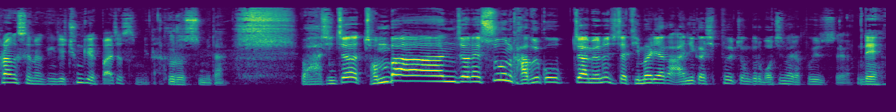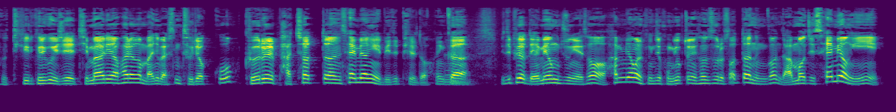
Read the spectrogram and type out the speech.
프랑스는 굉장히 충격에 빠졌습니다. 그렇습니다. 와 진짜 전반전에 수훈 갑을 꼽자면은 진짜 디마리아가 아닐까 싶을 정도로 멋진 활약 보여줬어요. 네 그리고 이제 디마리아 활약은 많이 말씀드렸고 그를 받쳤던 세 명의 미드필더 그러니까 네. 미드필더 네명 중에서 한 명을 굉장히 공격적인 선수를 썼다는 건 나머지 세 명이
